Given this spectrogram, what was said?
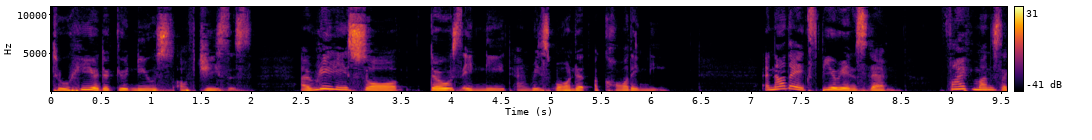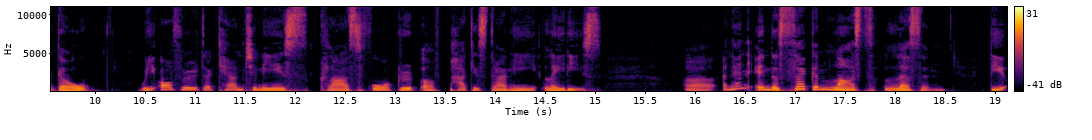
to hear the good news of Jesus. I really saw those in need and responded accordingly. Another experience then. Five months ago, we offered a Cantonese class for a group of Pakistani ladies. Uh, and then in the second last lesson, the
